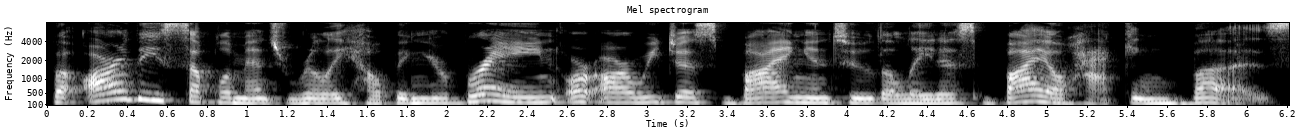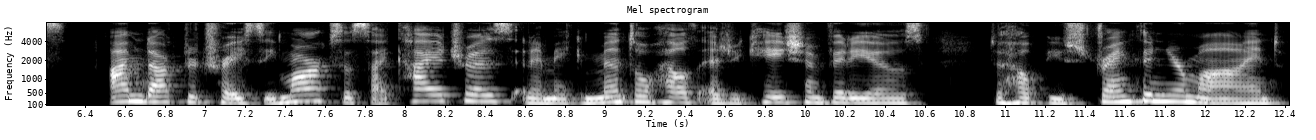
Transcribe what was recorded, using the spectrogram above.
But are these supplements really helping your brain, or are we just buying into the latest biohacking buzz? I'm Dr. Tracey Marks, a psychiatrist, and I make mental health education videos to help you strengthen your mind,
